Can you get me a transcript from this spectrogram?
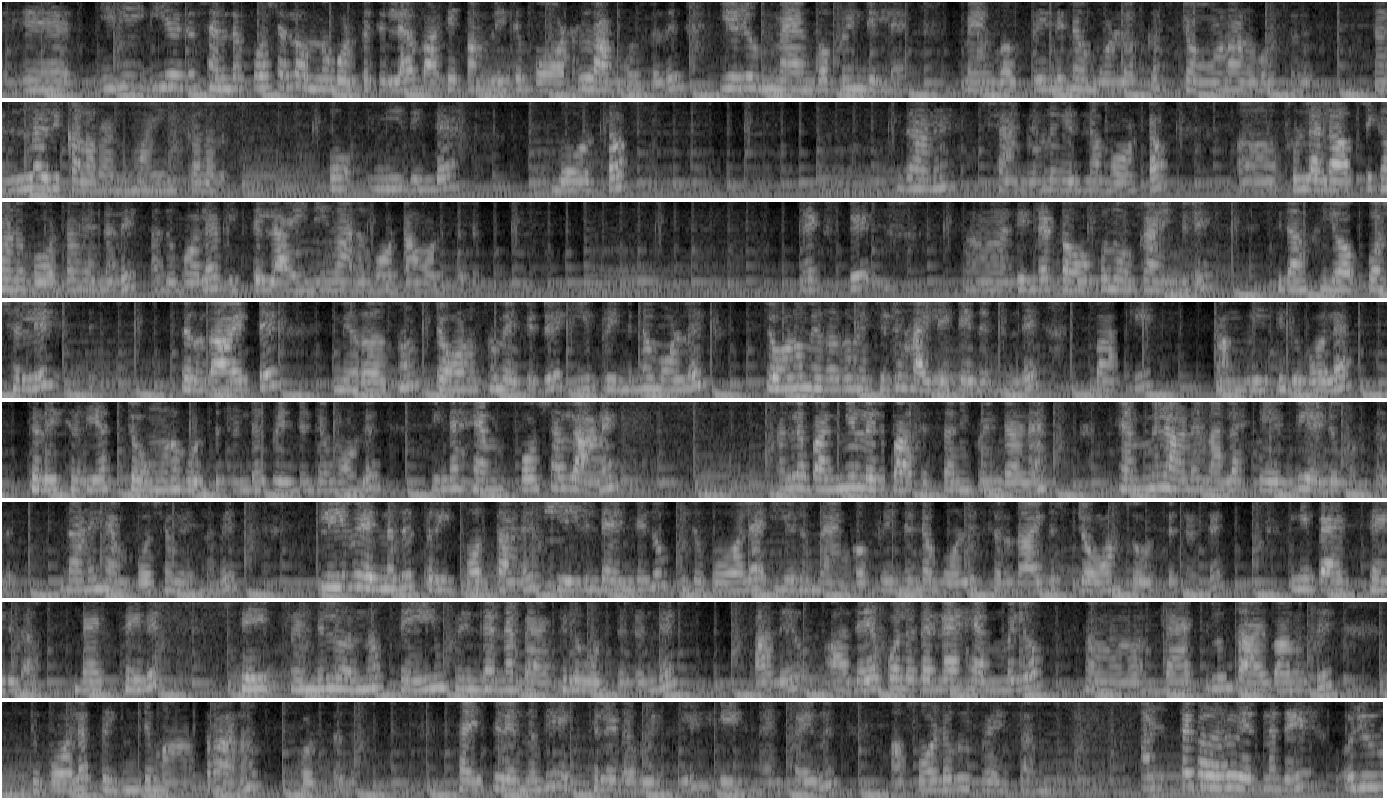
ഇത് ഈ ഒരു സെന്റർ പോർഷനിൽ ഒന്നും കൊടുത്തിട്ടില്ല. ബാക്കി കംപ്ലീറ്റ് ബോർഡറിലാണ് കൊടുത്തത്. ഈ ഒരു മാംഗോ പ്രിന്റ് ഇല്ലേ? മാംഗോ പ്രിന്റിന്റെ മുകളിലൊക്കെ സ്റ്റോണാണ് കൊടുത്തത്. നല്ലൊരു കളറാണ് മൈൻ കളർ. അപ്പോ ഇനി ഇതിന്റെ ബോട്ടം ഇതാണ് ഷാൻഡൂണിൽ വരുന്ന ബോട്ടം ഫുൾ അലാസ്റ്റിക് ആണ് ബോട്ടം വരുന്നത്. അതുപോലെ വിത്ത് ലൈനിങ് ആണ് ബോട്ടം കൊടുത്തത്. നെക്സ്റ്റ് ഇതിന്റെ ടോപ്പ് നോക്കുകയാണെങ്കിൽ ഇതാ യോക്ക് പോഷനിൽ ചെറുതായിട്ട് മിറേഴ്സും സ്റ്റോൺസും വെച്ചിട്ട് ഈ പ്രിന്റിന്റെ മുകളിൽ സ്റ്റോണും മിററും വെച്ചിട്ട് ഹൈലൈറ്റ് ചെയ്തിട്ടുണ്ട്. ബാക്കി കംപ്ലീറ്റ് ഇതുപോലെ ചെറിയ ചെറിയ സ്റ്റോൺ കൊടുത്തിട്ടുണ്ട് പ്രിന്റിന്റെ മുകളിൽ പിന്നെ ഹെം പോഷനിലാണ് നല്ല ഭംഗിയുള്ള ഒരു പാകിസ്ഥാനി പ്രിന്റ് ആണ്. ഹെമ്മിലാണ് നല്ല ഹെവി ആയിട്ട് കൊടുത്തത്. ഇതാണ് ഹെം പോഷൻ വരുന്നത്. സ്ലീവ് വരുന്നത് ത്രീ ഫോർത്ത് ആണ്. സ്ലീവിന്റെ എൻഡിലും ഇതുപോലെ ഈ ഒരു മാംഗോ പ്രിന്റിന്റെ മുകളിൽ ചെറുതായിട്ട് സ്റ്റോൺസ് കൊടുത്തിട്ടുണ്ട്. ഇനി ബാക്ക് സൈഡ് ഇതാ. ബാക്ക് സൈഡ് സെയിം ഫ്രണ്ടിൽ വന്ന സെയിം പ്രിന്റ് തന്നെ ബാക്കിൽ കൊടുത്തിട്ടുണ്ട്. അത് അതേപോലെ തന്നെ ഹെമ്മിലും ബാക്കിലും താഴ്ഭാഗത്ത് ഇതുപോലെ പ്രിന്റ് മാത്രമാണ് കൊടുത്തത്. സൈസ് വരുന്നത് XL double XL eight nine five affordable price ആണ്. അടുത്ത കളർ വരുന്നത് ഒരു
